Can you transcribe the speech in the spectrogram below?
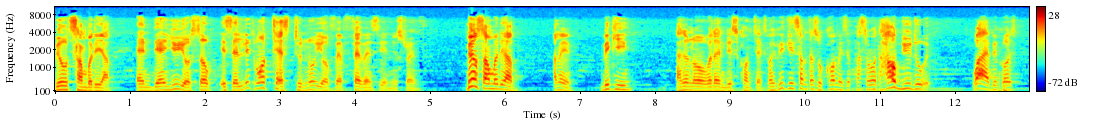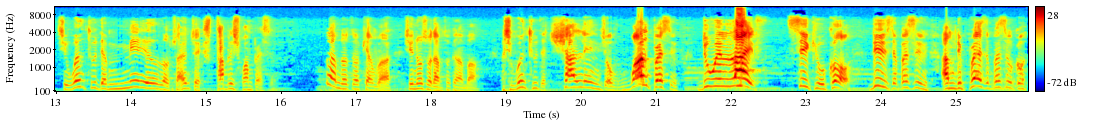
Build somebody up. And then you yourself, it's a little more test to know your fervency and your strength. Build somebody up. I mean, Vicky, I don't know whether in this context, but Vicky sometimes will come and say, Pastor Rod, how do you do it? Why? Because she went through the mill of trying to establish one person. No, I'm not talking about. She knows what I'm talking about. But she went through the challenge of one person doing life. Sick, you call. This is the person. I'm depressed. The person will call.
